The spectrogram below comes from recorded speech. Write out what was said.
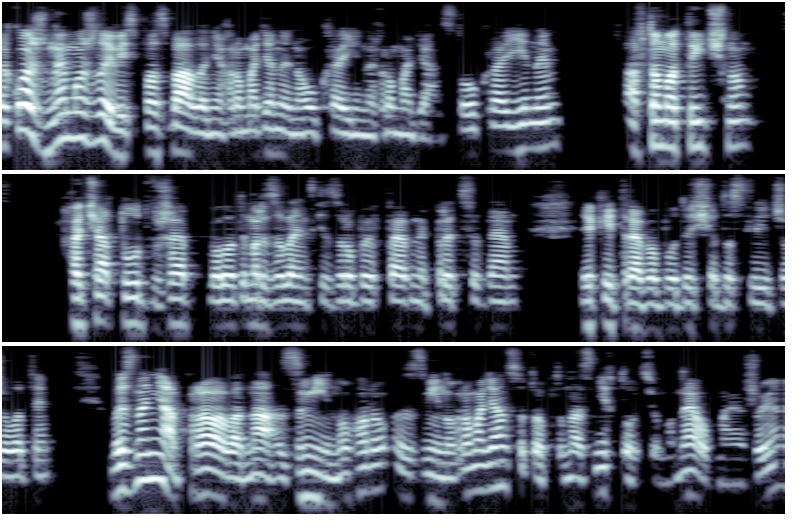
Також неможливість позбавлення громадянина України громадянства України автоматично. Хоча тут вже Володимир Зеленський зробив певний прецедент, який треба буде ще досліджувати. Визнання права на зміну зміну громадянства, тобто нас ніхто цьому не обмежує.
